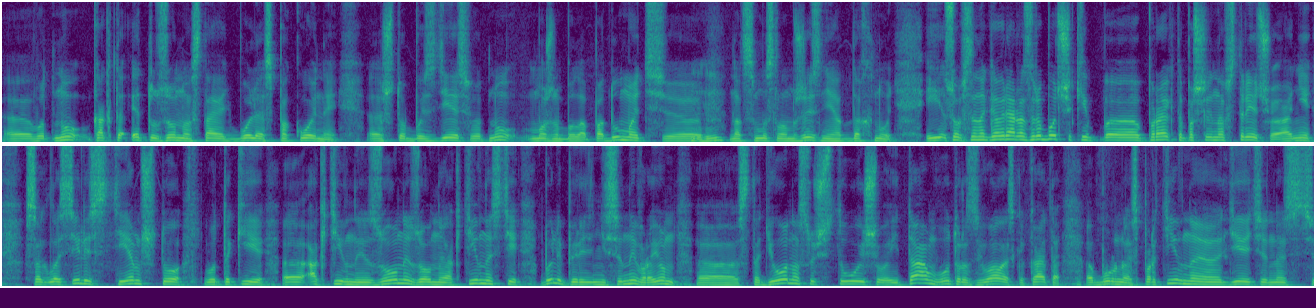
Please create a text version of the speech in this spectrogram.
вот, ну, как-то эту зону оставить более спокойной, чтобы здесь вот, ну, можно было подумать угу. над смыслом жизни и отдохнуть. И, собственно говоря, разработчики э, проекта пошли навстречу. Они согласились с тем, что вот такие активные зоны, зоны активности были перенесены в район стадиона существующего, и там вот развивалась какая-то бурная спортивная деятельность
